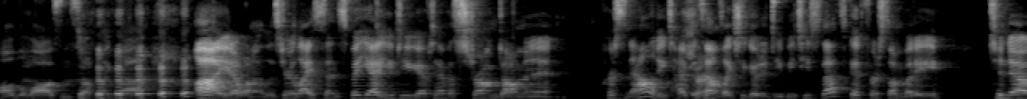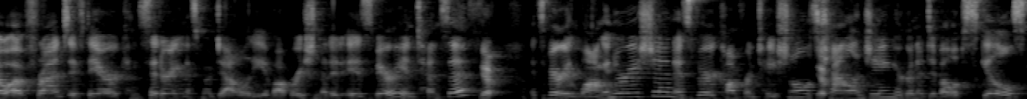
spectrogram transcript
all the laws and stuff like that. uh, you don't want to lose your license, but yeah, you do. You have to have a strong, dominant personality type. Sure. It sounds like to go to DBT, so that's good for somebody to know up front if they are considering this modality of operation that it is very intensive. Yep. It's very long in duration. It's very confrontational. It's Yep. challenging. You're going to develop skills,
